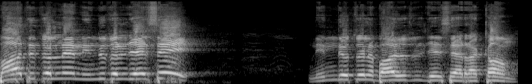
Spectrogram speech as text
బాధితుల్ని నిందితులు చేసి నిందితుల్ని బాధితులు చేసే రకం.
